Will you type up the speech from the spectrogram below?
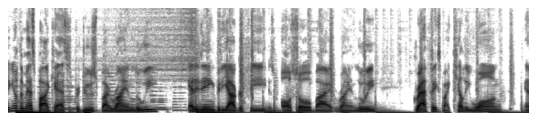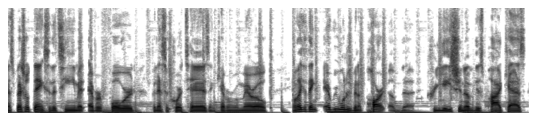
Taking Off the Mask podcast is produced by Ryan Louie. Editing, videography is also by Ryan Louie. Graphics by Kelly Wong. And a special thanks to the team at Ever Forward, Vanessa Cortez and Kevin Romero. And I'd like to thank everyone who's been a part of the creation of this podcast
